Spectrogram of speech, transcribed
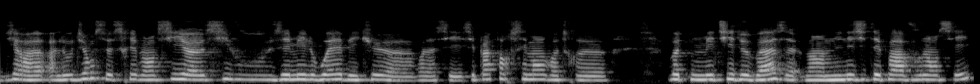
dire à, l'audience, ce serait ben, si, si vous aimez le web et que voilà, c'est pas forcément votre, votre métier de base, ben, n'hésitez pas à vous lancer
